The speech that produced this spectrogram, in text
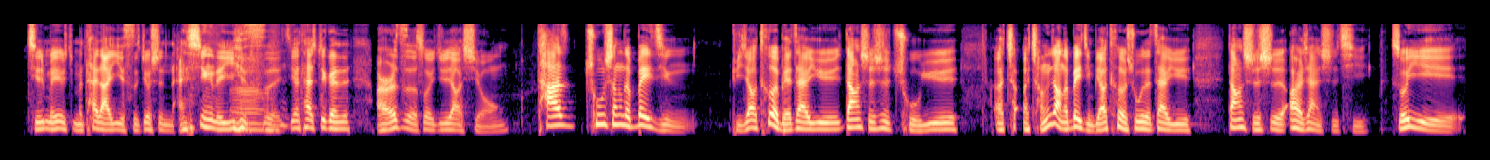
其实没有什么太大意思，就是男性的意思，因为他是个儿子，所以就叫雄。他出生的背景比较特别，在于当时是处于呃成呃成长的背景比较特殊的，在于当时是二战时期，所以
